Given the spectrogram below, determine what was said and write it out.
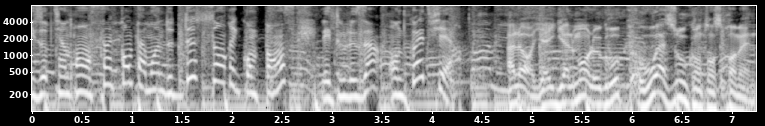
Ils obtiendront en 5 ans pas moins de 200 récompenses. Les Toulousains ont de quoi être fiers. Alors, il y a également le groupe Oiseau quand on se promène.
